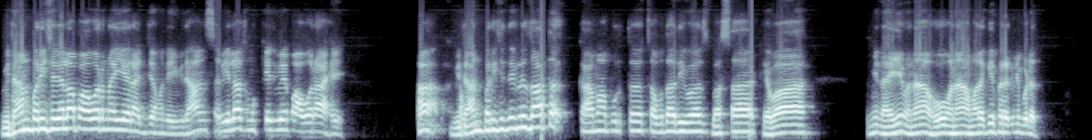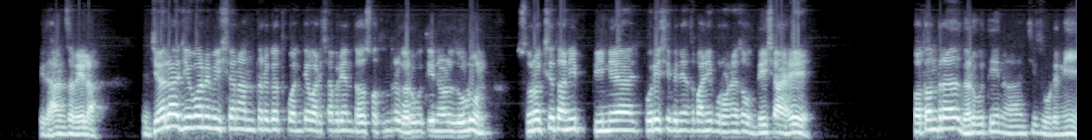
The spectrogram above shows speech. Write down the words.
विधान परिषदेला पॉवर नाहीये राज्यामध्ये. विधानसभेलाच मुख्यत्वे पॉवर आहे. हा विधान परिषदेकडे जात कामापुरतं चौदा दिवस बसा ठेवा. तुम्ही नाही म्हणा हो म्हणा आम्हाला काही फरक नाही पडत. विधानसभेला. जल जीवन मिशन अंतर्गत कोणत्या वर्षापर्यंत स्वतंत्र घरगुती नळ जोडून सुरक्षित आणि पिण्या पुरेसे पिण्याचं पाणी पुरवण्याचा उद्देश आहे? स्वतंत्र घरगुती नळांची जोडणी.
